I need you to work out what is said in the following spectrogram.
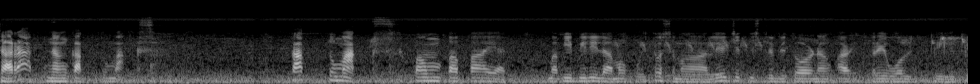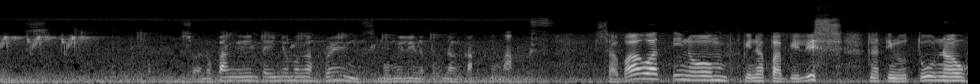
Sarap ng Cactomax. Cactomax, pampapayat. Mabibili lamang po ito sa mga legit distributor ng R3 World Philippines. So ano pang inintay nyo mga friends? Bumili na po ng Cactomax. Sa bawat inom, pinapabilis na tinutunaw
